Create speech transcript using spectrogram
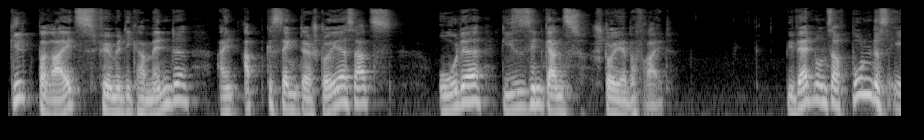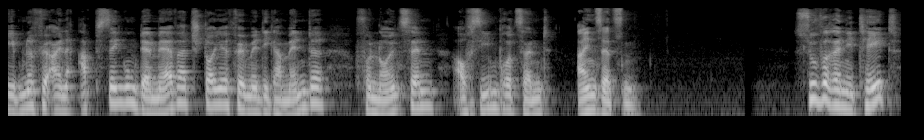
gilt bereits für Medikamente ein abgesenkter Steuersatz oder diese sind ganz steuerbefreit. Wir werden uns auf Bundesebene für eine Absenkung der Mehrwertsteuer für Medikamente von 19 auf 7 Prozent einsetzen. Souveränität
